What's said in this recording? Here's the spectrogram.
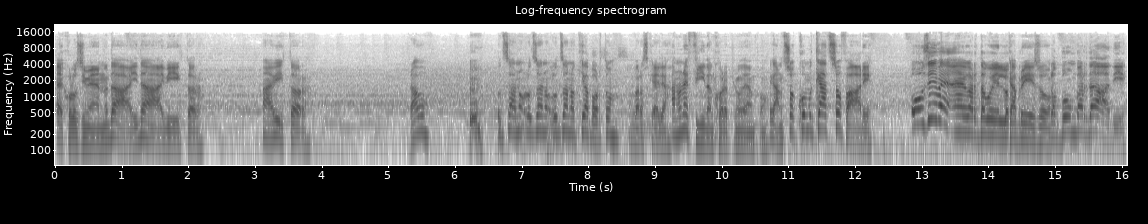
Eccolo, Simen. Dai, dai, Victor. Dai, Victor. Bravo. Lo Zano, lo Zano, chi la porto? A Varaschelia. Ah, non è finita ancora il primo tempo. Raga, non so come cazzo fare. Oh beh, eh, guarda quello che ha preso. L'ho bombardati.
